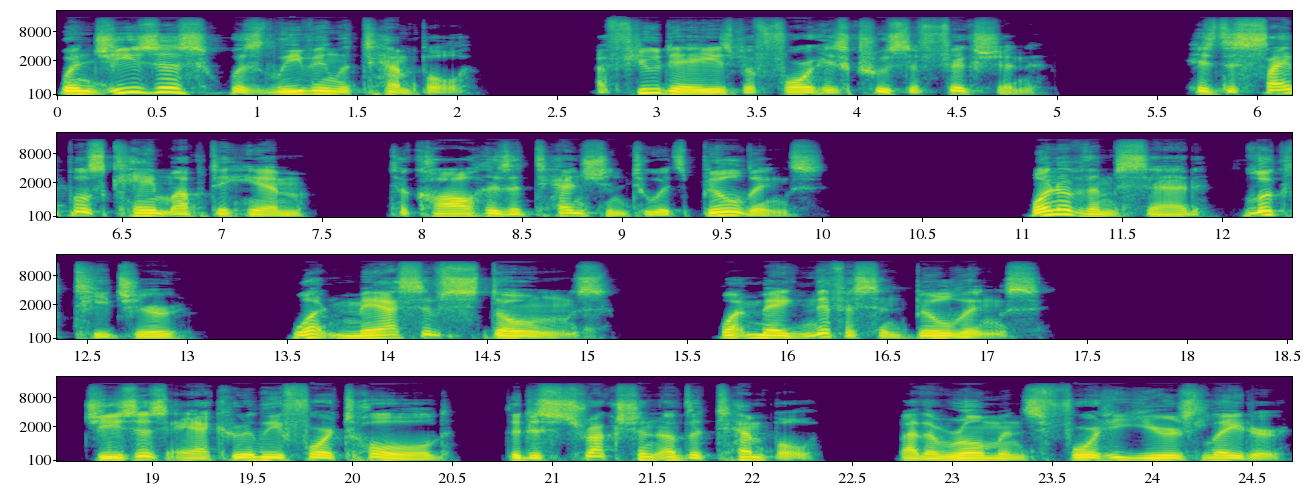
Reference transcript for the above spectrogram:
When Jesus was leaving the temple, a few days before his crucifixion, his disciples came up to him to call his attention to its buildings. One of them said, Look, teacher, what massive stones, what magnificent buildings. Jesus accurately foretold the destruction of the temple by the Romans 40 years later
